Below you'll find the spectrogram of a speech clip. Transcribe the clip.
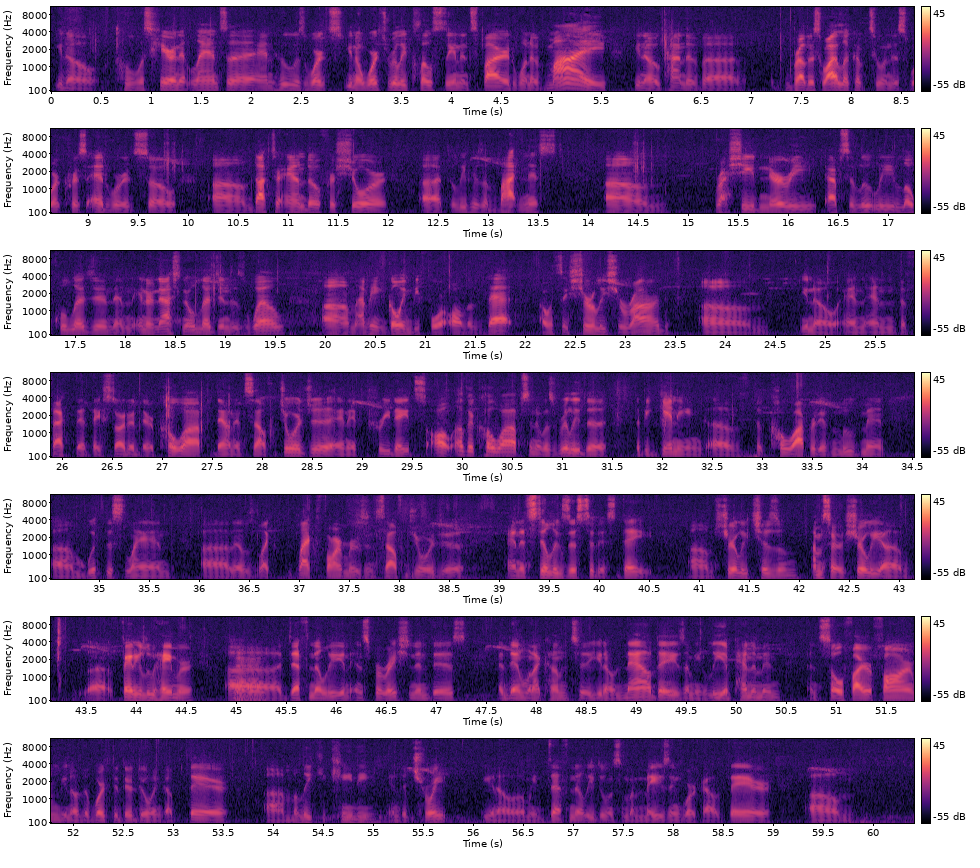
you know, who was here in Atlanta and who was works, you know, works really closely and inspired one of my, you know, kind of uh, brothers who I look up to in this work, Chris Edwards. So um, Dr. Ando for sure. Uh, I believe he was a botanist. Um, Rashid Nuri, absolutely, local legend and international legend as well. Um, I mean, going before all of that, I would say Shirley Sherrod, um, you know, and, and the fact that they started their co-op down in South Georgia and it predates all other co-ops and it was really the, the beginning of the cooperative movement um, with this land. Uh, there was like black farmers in South Georgia and it still exists to this day. Um, Shirley Chisholm, I'm sorry, Shirley, um, uh, Fannie Lou Hamer, uh, Mhm. definitely an inspiration in this. And then when I come to, you know, nowadays, I mean, Leah Penniman and Soul Fire Farm, you know, the work that they're doing up there. Um, Malik Yakini in Detroit, you know, I mean, definitely doing some amazing work out there. Um,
